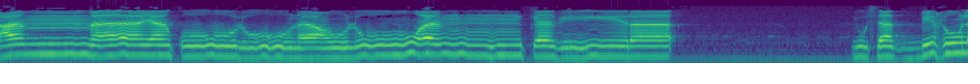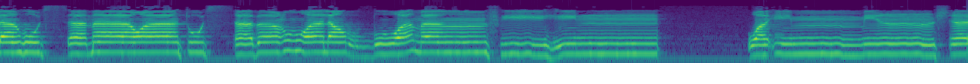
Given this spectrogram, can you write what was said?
عما يقولون علوا كبيرا. يسبح له السماوات السبع والأرض ومن فيهن وإن من شيء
